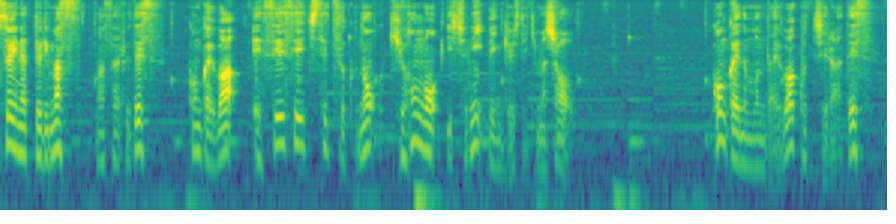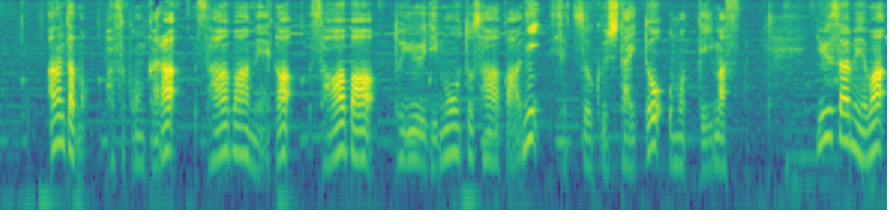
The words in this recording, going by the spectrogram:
世話になっております。マサルです。今回は SSH 接続の基本を一緒に勉強していきましょう。今回の問題はこちらです。あなたのパソコンからサーバー名がサーバーというリモートサーバーに接続したいと思っています。ユーザー名は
